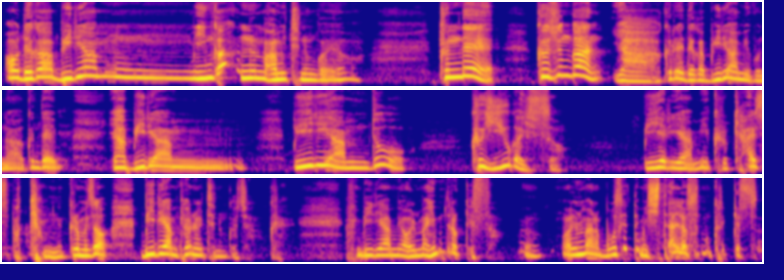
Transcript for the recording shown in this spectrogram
어, 내가 미리암인가 하는 마음이 드는 거예요. 근데 그 순간 야 그래 내가 미리암이구나. 근데 야 미리암 미리암도 그 이유가 있어. 미리암이 그렇게 할 수밖에 없는. 그러면서 미리암 편을 드는 거죠. 미리암이 얼마나 힘들었겠어. 얼마나 모세 때문에 시달렸으면 그랬겠어.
